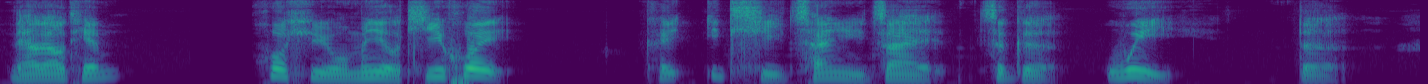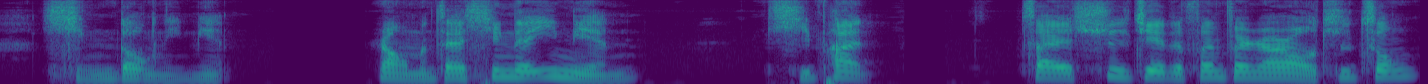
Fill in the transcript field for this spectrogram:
聊聊天。或许我们有机会可以一起参与在这个 We 的行动里面，让我们在新的一年期盼，在世界的纷纷扰扰之中，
